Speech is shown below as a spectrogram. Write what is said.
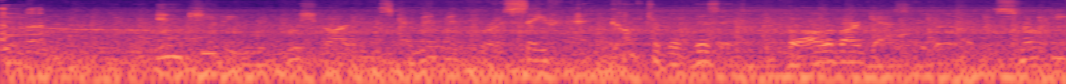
In keeping with Busch Gardens' commitment for a safe and comfortable visit for all of our guests, smoking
